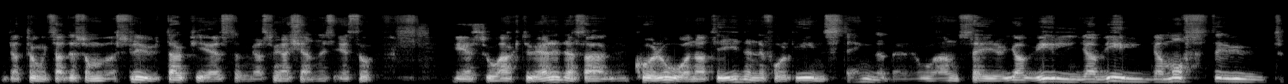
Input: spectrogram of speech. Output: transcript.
jag tonsatte som slutar pjäsen, som jag känner är så, är så aktuell i dessa coronatider när folk är instängda där. Och han säger jag vill, jag vill, jag måste ut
